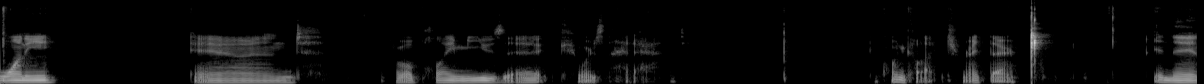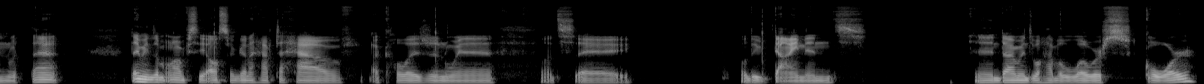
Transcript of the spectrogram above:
20. And I will play music. Where's that at? Coin collect, right there. And then with that, that means I'm obviously also going to have to have a collision with, let's say, we'll do diamonds. And diamonds will have a lower score.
